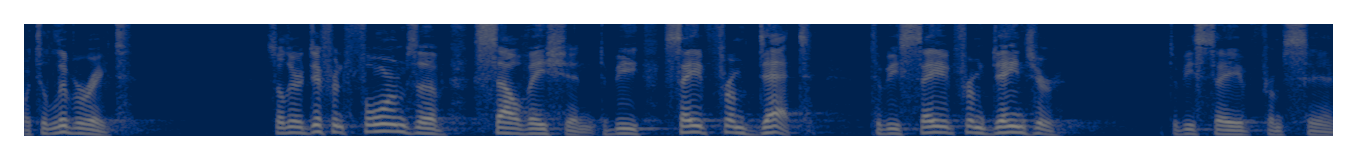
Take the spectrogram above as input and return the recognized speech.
or to liberate. So there are different forms of salvation to be saved from debt, to be saved from danger, to be saved from sin.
